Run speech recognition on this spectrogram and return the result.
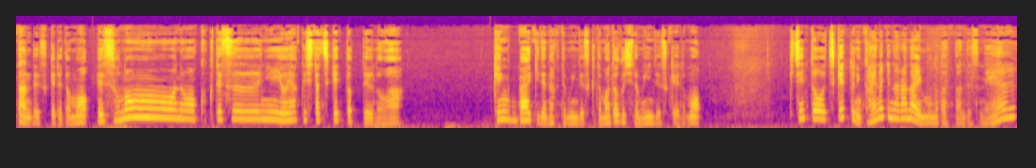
たんですけれども、えそのあの国鉄に予約したチケットっていうのは券売機でなくてもいいんですけど窓口でもいいんですけれどもきちんとチケットに変えなきゃならないものだったんですね。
